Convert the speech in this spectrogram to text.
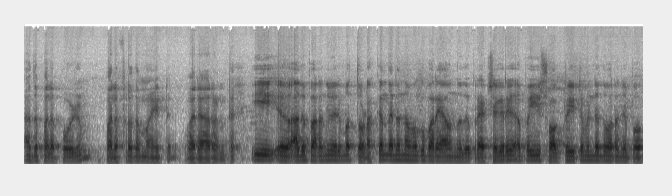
അത് പലപ്പോഴും ഫലപ്രദമായിട്ട് വരാറുണ്ട്. ഈ അത് പറഞ്ഞു വരുമ്പോൾ തുടക്കം തന്നെ നമുക്ക് പറയാവുന്നത് പ്രേക്ഷകർ അപ്പോൾ ഈ ഷോക്ക് ട്രീറ്റ്മെന്റ് എന്ന് പറഞ്ഞപ്പോൾ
